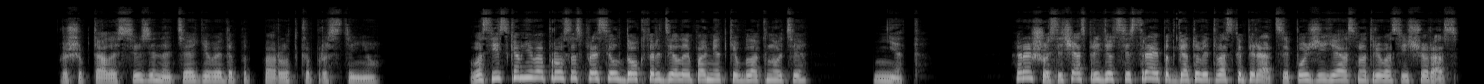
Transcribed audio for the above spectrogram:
— прошептала Сьюзи, натягивая до подбородка простыню. «У вас есть ко мне вопросы?» — спросил доктор, делая пометки в блокноте. «Нет». «Хорошо, сейчас придет сестра и подготовит вас к операции. Позже я осмотрю вас еще раз».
